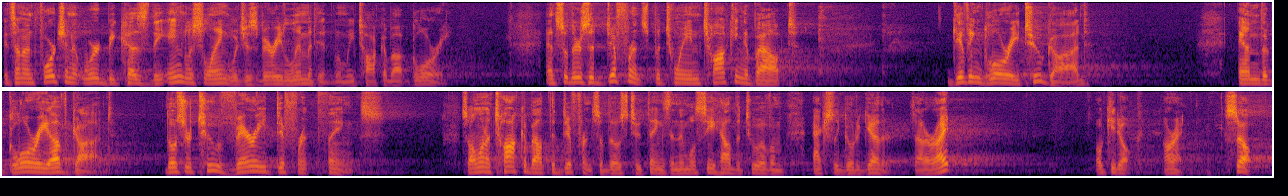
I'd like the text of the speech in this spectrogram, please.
It's an unfortunate word because the English language is very limited when we talk about glory. And so there's a difference between talking about giving glory to God and the glory of God. Those are two very different things. So I want to talk about the difference of those two things, and then we'll see how the two of them actually go together. Is that all right? Okie doke. All right. So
